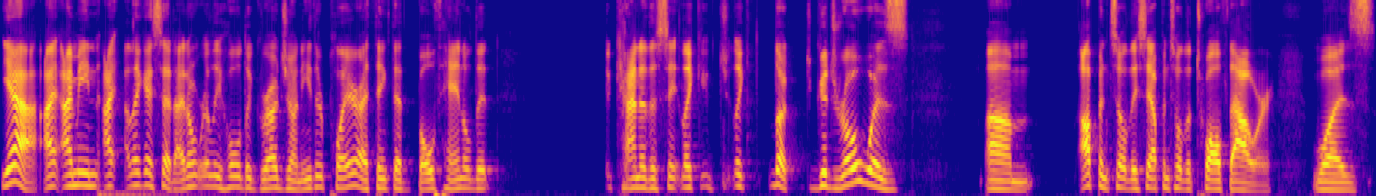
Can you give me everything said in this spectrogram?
yeah, I, I mean, I like I said, I don't really hold a grudge on either player. I think that both handled it kind of the same. Like, like look, Gaudreau was um, up until they say up until the twelfth hour was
